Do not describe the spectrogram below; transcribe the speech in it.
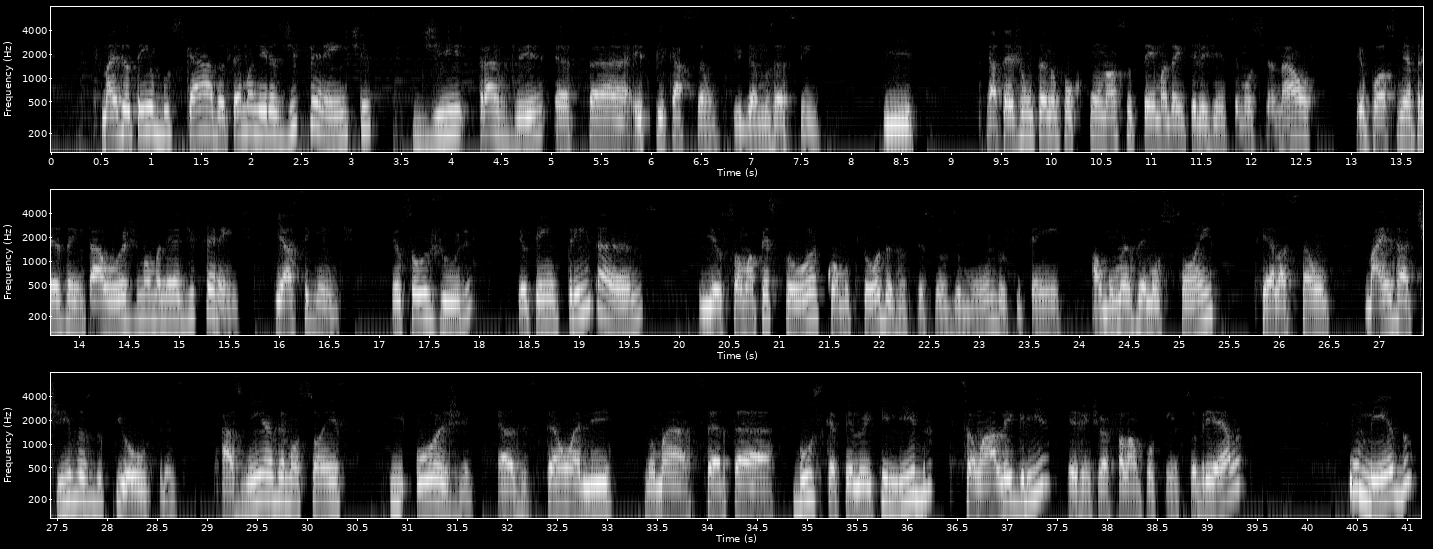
Mas eu tenho buscado até maneiras diferentes de trazer essa explicação, digamos assim. E até juntando um pouco com o nosso tema da inteligência emocional, eu posso me apresentar hoje de uma maneira diferente, que é a seguinte: eu sou o Júlio, eu tenho 30 anos e eu sou uma pessoa, como todas as pessoas do mundo, que tem algumas emoções que elas são mais ativas do que outras. As minhas emoções que hoje elas estão ali numa certa busca pelo equilíbrio são a alegria, que a gente vai falar um pouquinho sobre ela, o medo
